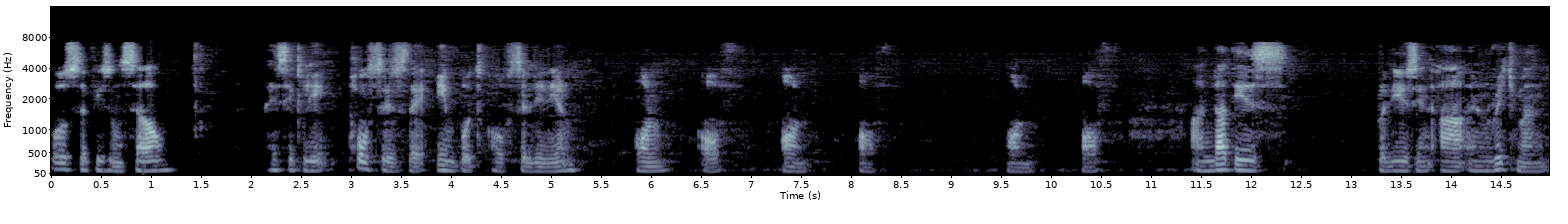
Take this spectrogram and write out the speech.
Pulse effusion cell basically pulses the input of selenium on, off, on, off, on, off. And that is producing an enrichment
